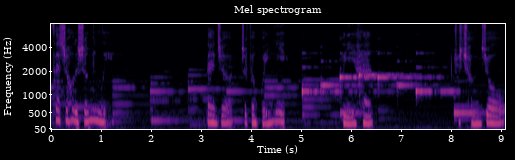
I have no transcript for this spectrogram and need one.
在之后的生命里，带着这份回忆和遗憾，去成就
